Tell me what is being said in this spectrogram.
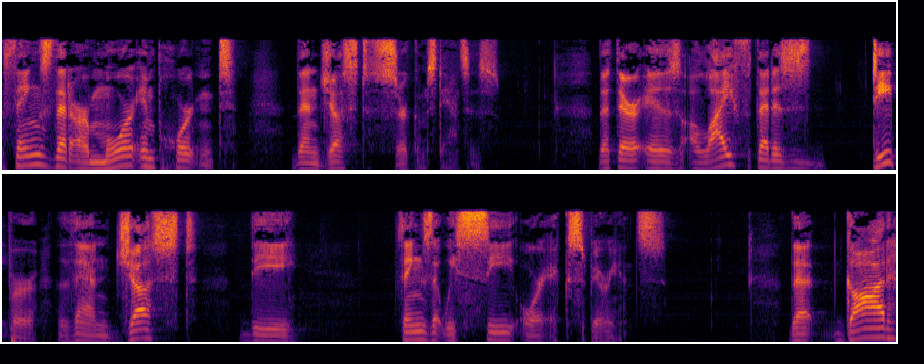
things that are more important than just circumstances. That there is a life that is deeper than just the things that we see or experience. That God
